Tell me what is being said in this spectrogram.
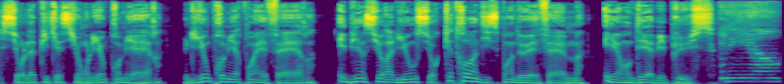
sur l'application Lyon Première, lyonpremière.fr et bien sûr à Lyon sur 90.2 FM et en DAB+. Lyon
